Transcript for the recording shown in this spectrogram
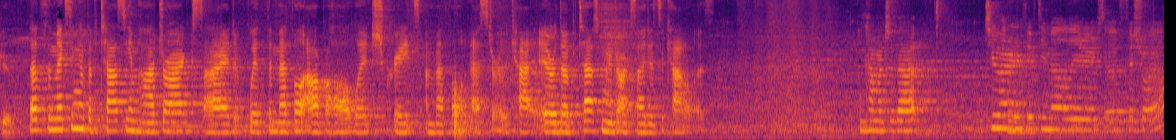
Good. That's the mixing of the potassium hydroxide with the methyl alcohol, which creates a methyl ester. The cat or the potassium hydroxide is a catalyst. And how much of that? 250 milliliters of fish oil.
